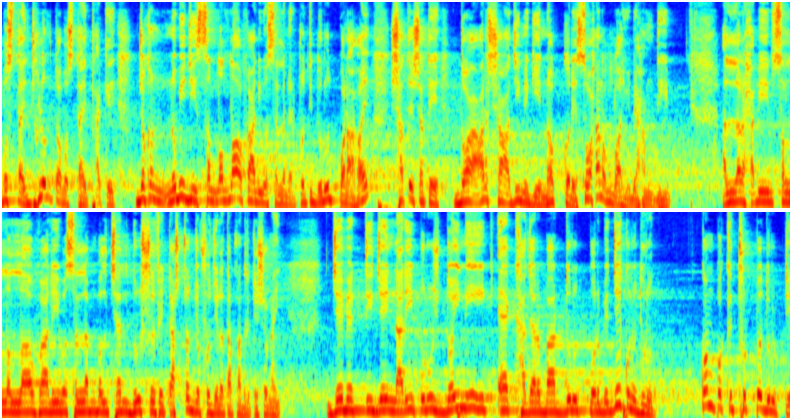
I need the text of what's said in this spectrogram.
অবস্থায়, ঝুলন্ত অবস্থায় থাকে। যখন নবীজি সাল্লাহ আলী ওসাল্লামের প্রতি দুরুদ পড়া হয়, সাথে সাথে দোয়া আর শাহ আজিমে গিয়ে নক করে সোহান আল্লাহ হামদি আল্লাহর হাবিব সাল্লাহ আলী ওসাল্লাম বলছেন, দুরুদ শরীফ একটি আশ্চর্য ফজিলত আপনাদেরকে শোনাই। যে ব্যক্তি, যে নারী, পুরুষ, দৈনিক এক হাজার বার দুরুদ পড়বে, যে কোনো দুরুদ কমপক্ষে ছোট্ট দূরটি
